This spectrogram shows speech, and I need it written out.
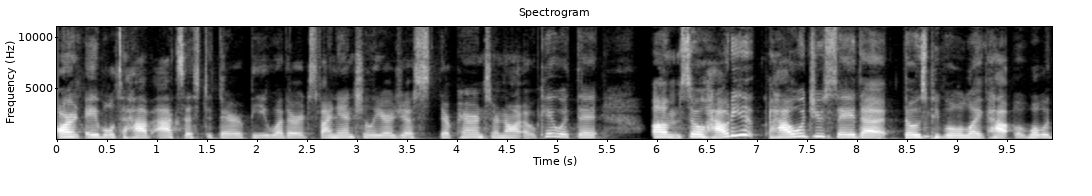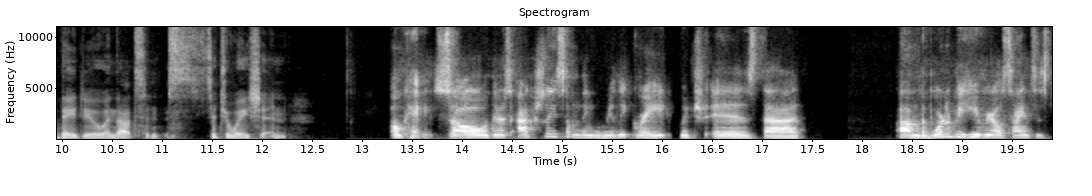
aren't able to have access to therapy, whether it's financially or just their parents are not okay with it. Um, so how do you how would you say that those people like how what would they do in that situation? Okay, so there's actually something really great, which is that um, the Board of Behavioral Sciences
